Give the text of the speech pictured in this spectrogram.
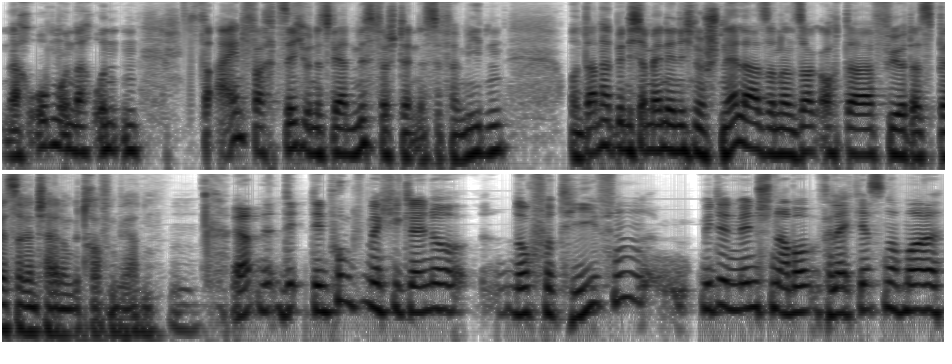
nach oben und nach unten, vereinfacht sich und es werden Missverständnisse vermieden. Und dann bin ich am Ende nicht nur schneller, sondern sorge auch dafür, dass bessere Entscheidungen getroffen werden. Ja, den Punkt möchte ich gleich noch, vertiefen mit den Menschen, aber vielleicht jetzt noch mal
